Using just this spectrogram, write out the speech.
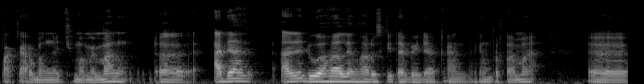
pakar banget, cuma memang eh, ada ada dua hal yang harus kita bedakan. Yang pertama eh,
